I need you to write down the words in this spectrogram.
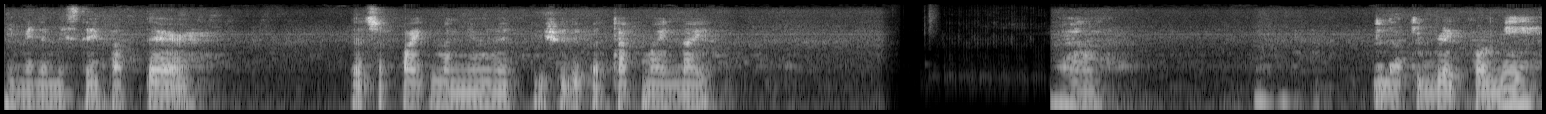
You made a mistake up there. That's a pikeman unit. You should have attacked my knight. Well, lucky break for me.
